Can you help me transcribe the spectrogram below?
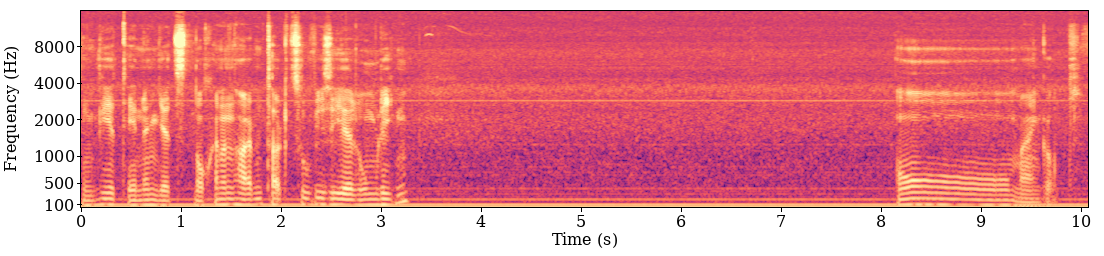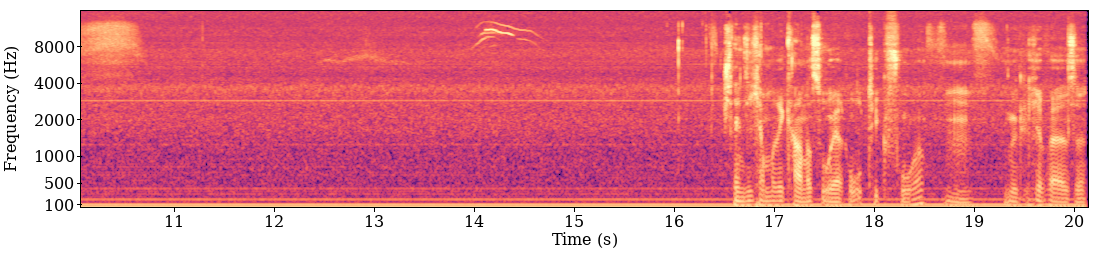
Sind wir denen jetzt noch einen halben Tag zu, wie sie hier rumliegen? Oh mein Gott. Stellen sich Amerikaner so Erotik vor? Hm, möglicherweise.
